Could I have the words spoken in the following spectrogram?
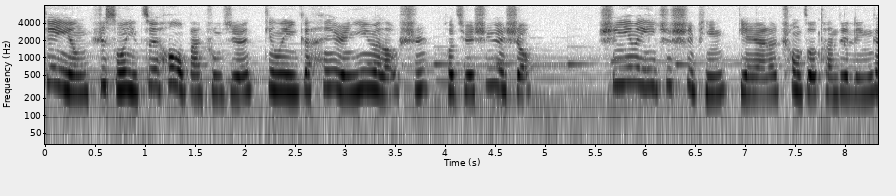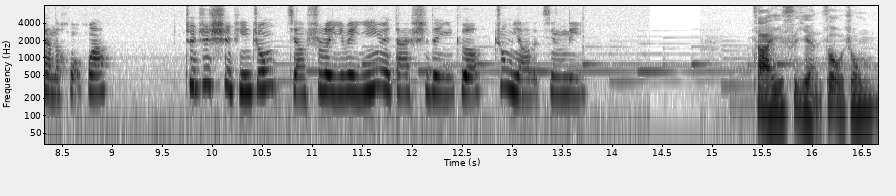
电影之所以最后把主角定为一个黑人音乐老师和爵士乐手，是因为一支视频点燃了创作团队灵感的火花。这支视频中讲述了一位音乐大师的一个重要的经历。在一次演奏中，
